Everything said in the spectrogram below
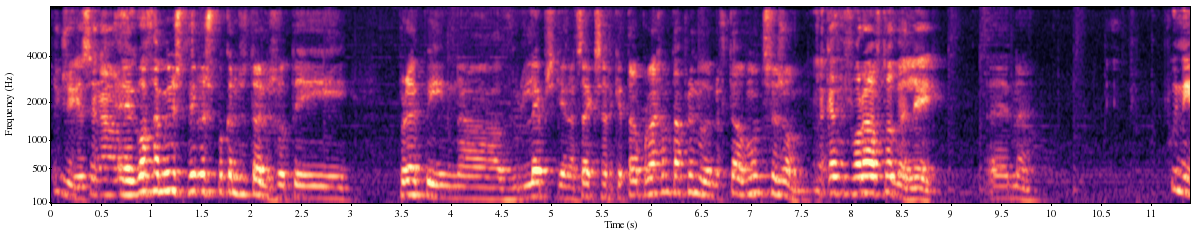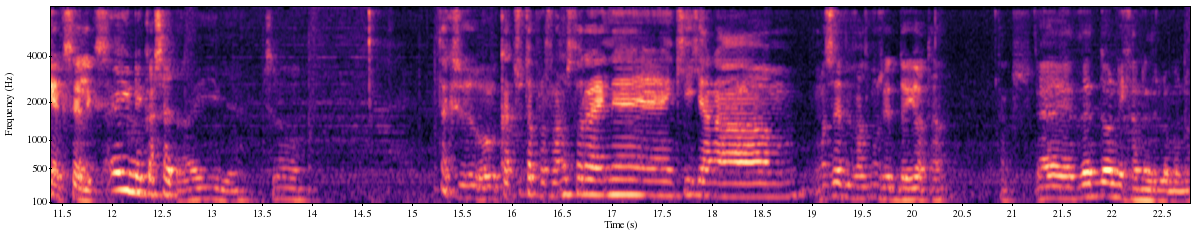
δεν ξέρω για σένα. Εγώ θα μείνω στη δήλωση που έκανε στο τέλος. Ότι πρέπει να δουλέψει και να φτιάξει αρκετά πράγματα πριν το τελευταίο αγώνα της σεζόν. Αλλά κάθε φορά αυτό δεν λέει. Ε, ναι. Πού είναι η εξέλιξη; Ε, είναι η κασέτα η ίδια. Ξέρω. εγώ. Εντάξει, ο Κατσούτα προφανώς τώρα είναι εκεί για να μαζεύει βαθμούς για την Toyota. Εντάξει. Ε, δεν τον είχαν δηλωμένο.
